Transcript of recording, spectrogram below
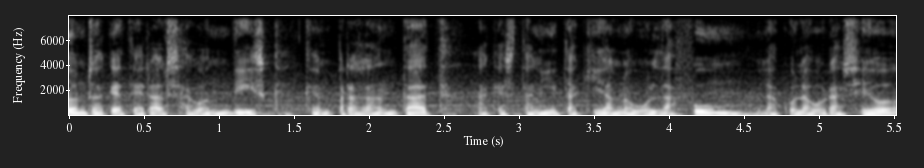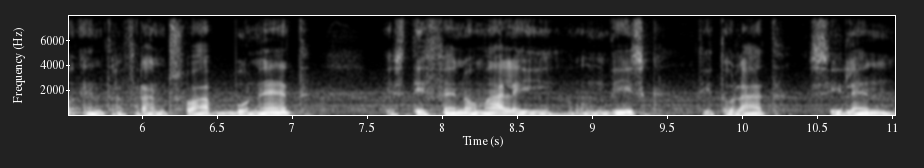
Doncs aquest era el segon disc que hem presentat aquesta nit aquí al Núvol de Fum, la col·laboració entre François Bonet i Stephen O'Malley, un disc titulat Silent.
